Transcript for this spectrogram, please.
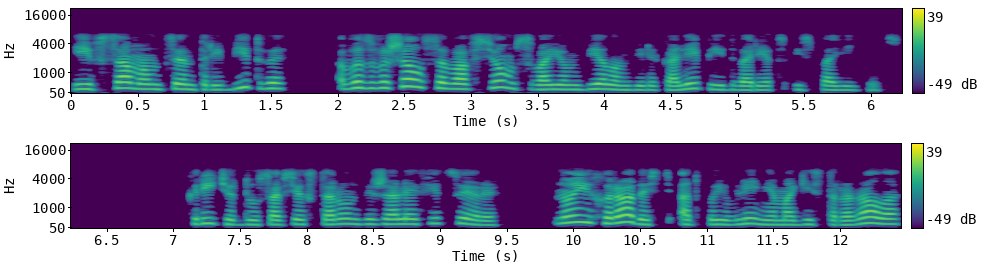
и в самом центре битвы возвышался во всем своем белом великолепии дворец исповедниц. К Ричарду со всех сторон бежали офицеры, но их радость от появления магистра Рала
